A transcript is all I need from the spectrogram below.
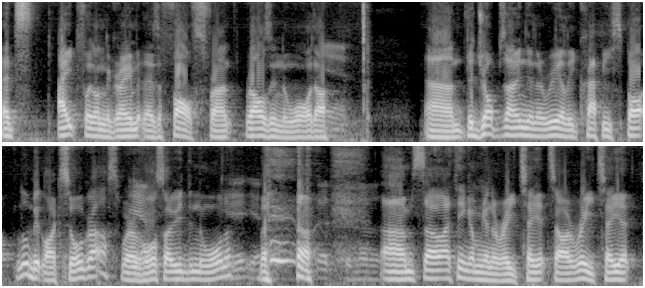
It's eight foot on the green, but there's a false front. Rolls in the water. Yeah. Um, the drop zone's in a really crappy spot, a little bit like Sawgrass, where I've also hid in the water. Yeah, yeah. Um, so I think I'm going to re-tee it. So I re-tee it.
